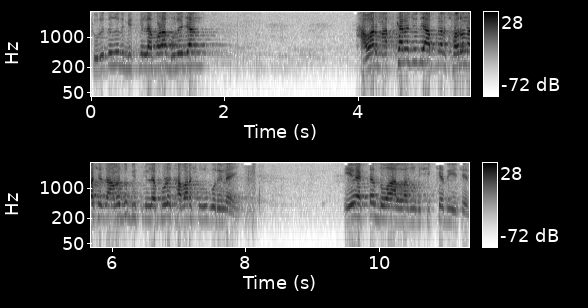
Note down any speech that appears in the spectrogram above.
শুরুতে যদি বিসমিল্লা পড়া ভুলে যান খাওয়ার মাঝখানে যদি আপনার স্মরণ আসে যে আমি তো বিসমিল্লা পড়ে খাবার শুরু করি নাই। এও একটা দোয়া আল্লাহ নবী শিক্ষা দিয়েছেন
